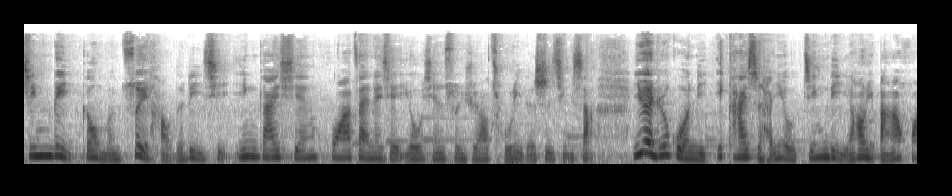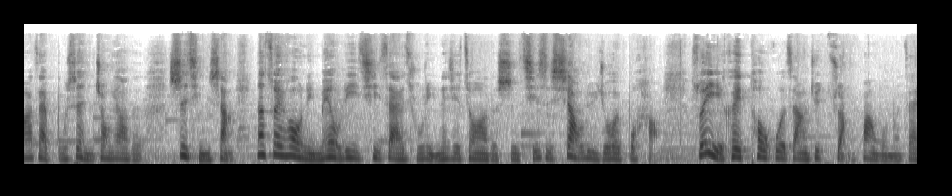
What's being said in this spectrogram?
精力跟我们最好的力气，应该先花在那些优先顺序要处理的事情上。因为如果你一开始很有精力，然后你把它花在不是很重要的事情上，那最后你没有力气再来处理那些重要的事，其实效率就会不好。所以也可以透过这样去转换我们在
